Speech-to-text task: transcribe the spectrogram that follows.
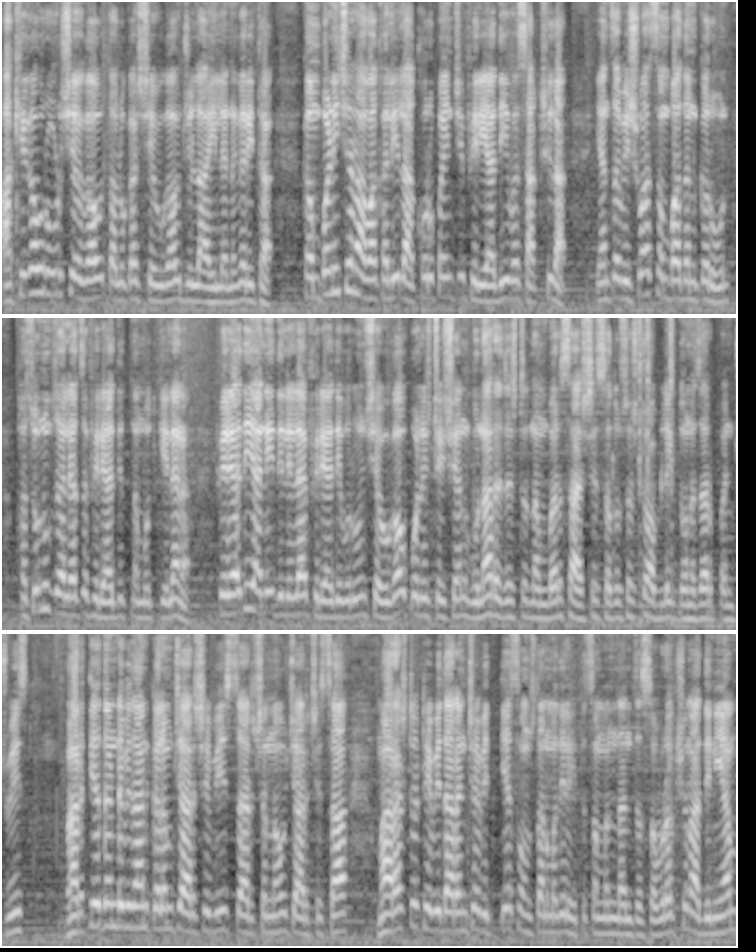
आखेगाव रोड शेवगाव तालुका शेवगाव जिल्हा अहिल्यानगर इथं कंपनीच्या नावाखाली लाखो रुपयांची फिर्यादी व साक्षीदार यांचा विश्वास संपादन करून फसवणूक झाल्याचं फिर्यादीत नमूद केल्यानं फिर्यादी यांनी दिलेल्या फिर्यादीवरून शेवगाव पोलीस स्टेशन गुन्हा रजिस्टर नंबर सहाशे सदुसष्ट ऑब्लिक दोन हजार पंचवीस भारतीय दंडविधान कलम चारशे वीस चारशे नऊ चारशे सहा महाराष्ट्र ठेवीदारांच्या वित्तीय संस्थांमधील हितसंबंधांचं संरक्षण अधिनियम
